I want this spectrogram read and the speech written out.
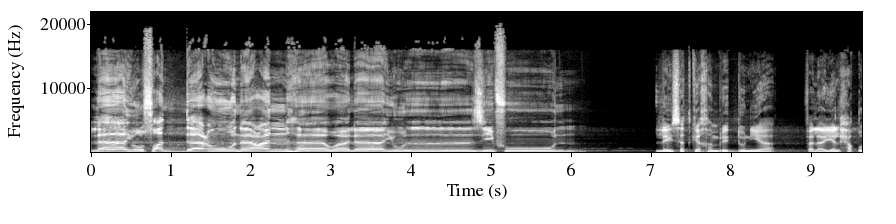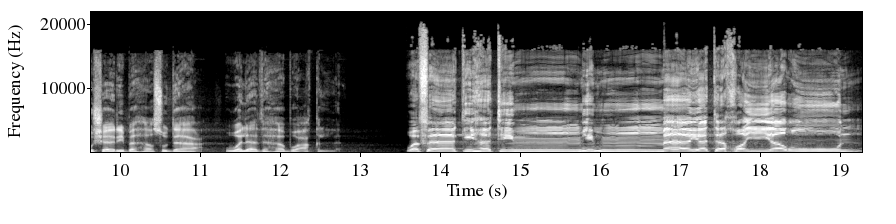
لا يصدعون عنها ولا ينزفون. ليست كخمر الدنيا فلا يلحق شاربها صداع ولا ذهاب عقل. وفاكهة مما يتخيرون.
